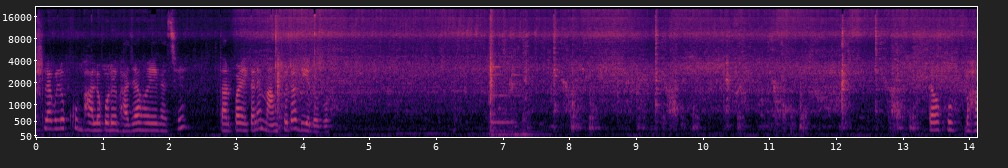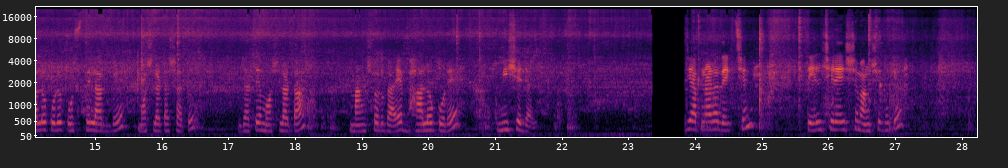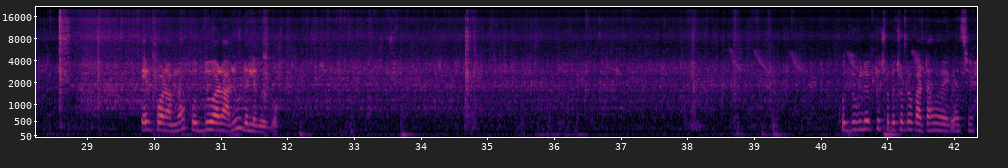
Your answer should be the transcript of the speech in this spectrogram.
মশলাগুলো খুব ভালো করে ভাজা হয়ে গেছে। তারপর এখানে মাংসটা দিয়ে দেবো। এটাও খুব ভালো করে কষতে লাগবে মশলাটার সাথে, যাতে মশলাটা মাংসর গায়ে ভালো করে মিশে যায়। যে আপনারা দেখছেন, তেল ছেড়ে এসছে মাংস থেকে। এরপর আমরা কুদ্দু আর আলু ঢেলে দেবো। কুদ্দুগুলো একটু ছোট ছোট কাটা হয়ে গেছে।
